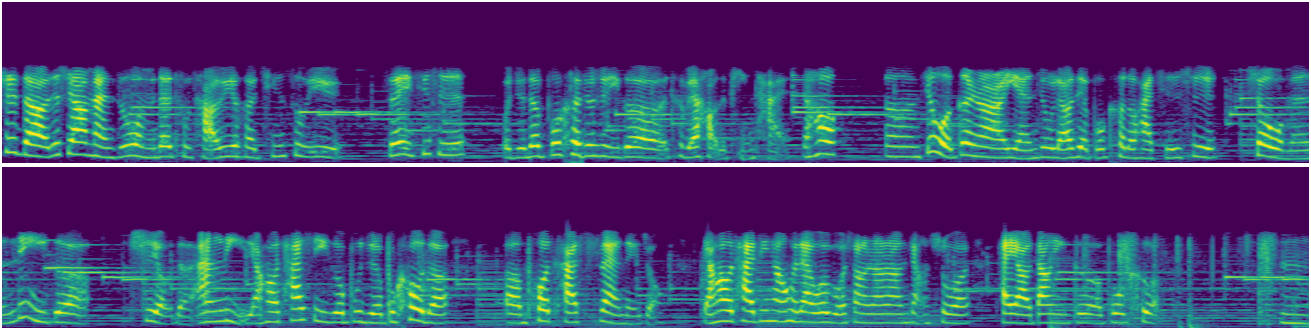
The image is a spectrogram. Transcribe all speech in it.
是的，就是要满足我们的吐槽欲和倾诉欲，所以其实我觉得播客就是一个特别好的平台。然后，嗯，就我个人而言，就了解播客的话，其实是受我们另一个室友的安利，然后他是一个不折不扣的呃 podcast fan 那种，然后他经常会在微博上嚷嚷讲说他要当一个播客，嗯，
